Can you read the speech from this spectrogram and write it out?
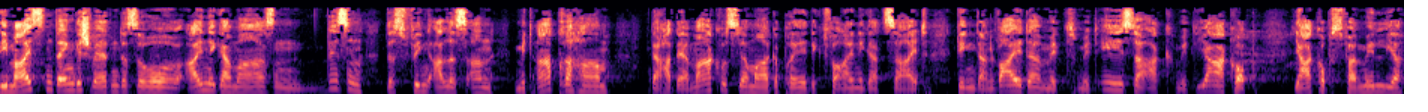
Die meisten, denke ich, werden das so einigermaßen wissen. Das fing alles an mit Abraham, da hat der Markus ja mal gepredigt vor einiger Zeit, ging dann weiter mit, mit Isaak, mit Jakob, Jakobs Familie,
